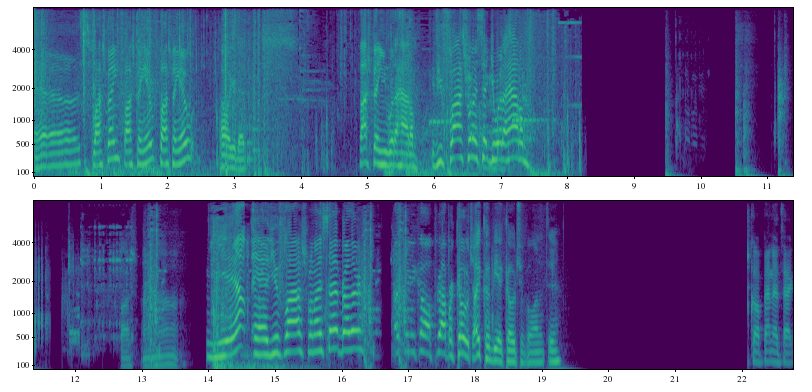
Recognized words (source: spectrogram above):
Uh, flashbang, flashbang out, flashbang out. Oh, you're dead. Flashbang, you would have had him. If you flashed when I said you would have had him. Flashbang out. Yep, and you flashed when I said, brother. That's what you call a proper coach. I could be a coach if I wanted to. It's called panic attack.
